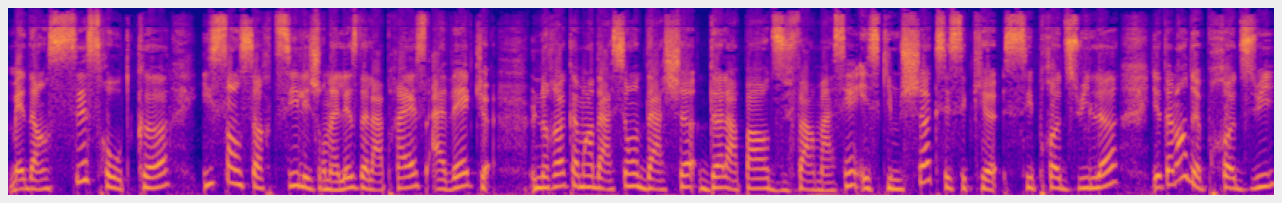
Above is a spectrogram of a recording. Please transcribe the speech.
mais dans six autres cas, ils sont sortis, les journalistes de la presse, avec une recommandation d'achat de la part du pharmacien. Et ce qui me choque, c'est que ces produits-là, il y a tellement de produits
